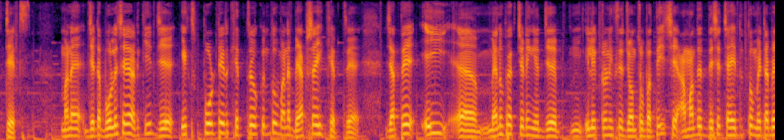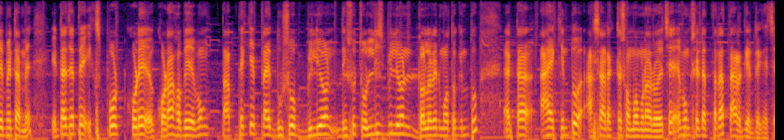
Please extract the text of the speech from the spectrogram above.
states মানে যেটা বলেছে আর কি যে এক্সপোর্টের ক্ষেত্রেও কিন্তু মানে ব্যবসায়িক ক্ষেত্রে যাতে এই ম্যানুফ্যাকচারিংয়ের যে ইলেকট্রনিক্সের যন্ত্রপাতি, সে আমাদের দেশের চাহিদা তো মেটাবে মেটাবে এটা যাতে এক্সপোর্ট করে, করা হবে এবং তার থেকে প্রায় দুশো বিলিয়ন দুশো চল্লিশ বিলিয়ন ডলারের মতো কিন্তু একটা আয় কিন্তু আসার একটা সম্ভাবনা রয়েছে এবং সেটা তারা টার্গেট রেখেছে।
